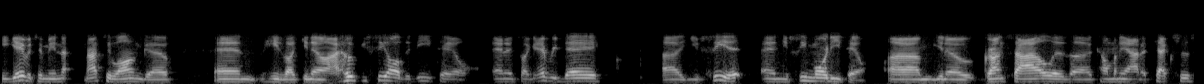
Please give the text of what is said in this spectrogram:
he gave it to me not, not too long ago, and he's like, you know, I hope you see all the detail, and it's like every day uh, you see it and you see more detail. Um, you know, grunt style is a company out of Texas,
